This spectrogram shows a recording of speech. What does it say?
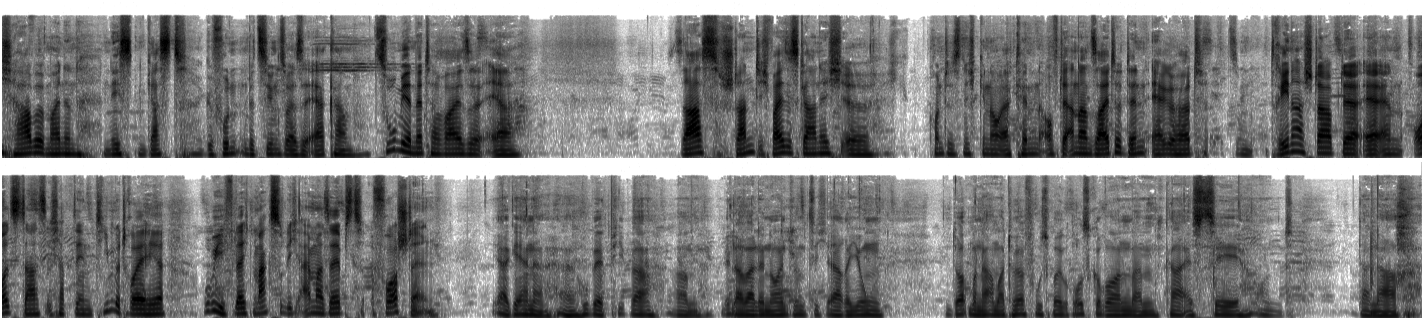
Ich habe meinen nächsten Gast gefunden, beziehungsweise er kam zu mir netterweise. Er saß, stand, ich weiß es gar nicht, äh, ich konnte es nicht genau erkennen, auf der anderen Seite, denn er gehört zum Trainerstab der RN Allstars. Ich habe den Teambetreuer hier. Hubi, vielleicht magst du dich einmal selbst vorstellen. Ja, gerne. Äh, Hubert Pieper, ähm, mittlerweile 59 Jahre jung, Dortmunder Amateurfußball groß geworden beim KSC und danach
